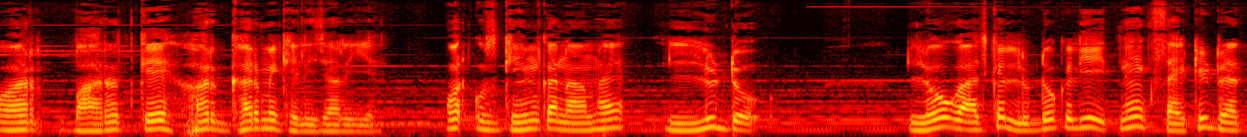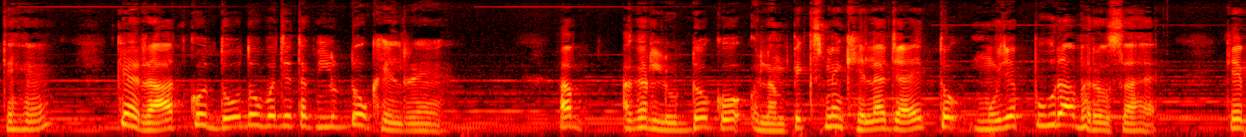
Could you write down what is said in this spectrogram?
और भारत के हर घर में खेली जा रही है और उस गेम का नाम है लूडो। लोग आजकल लूडो के लिए इतने एक्साइटेड रहते हैं कि रात को दो दो बजे तक लूडो खेल रहे हैं। अब अगर लूडो को ओलंपिक्स में खेला जाए तो मुझे पूरा भरोसा है कि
